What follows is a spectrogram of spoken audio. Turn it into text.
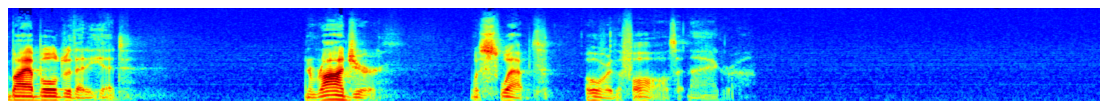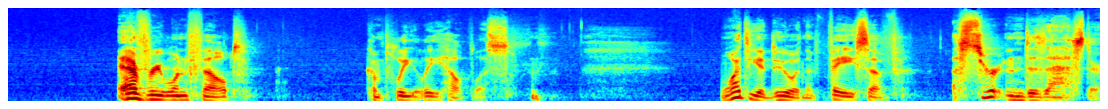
by a boulder that he hit. And Roger was swept over the falls at Niagara. everyone felt completely helpless. what do you do in the face of a certain disaster?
